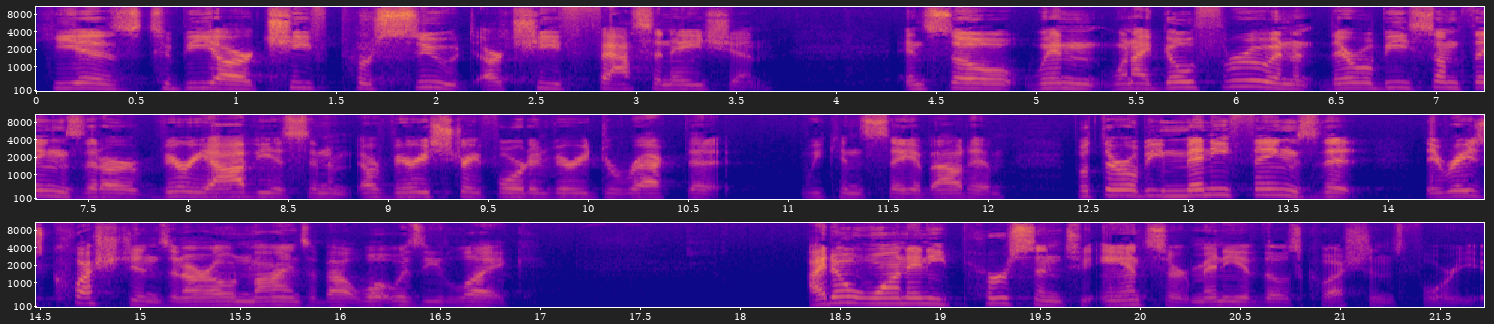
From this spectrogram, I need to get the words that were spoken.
He is to be our chief pursuit, our chief fascination. And so when, when I go through, and there will be some things that are very obvious and are very straightforward and very direct that we can say about him, but there will be many things that they raise questions in our own minds about what was he like. I don't want any person to answer many of those questions for you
